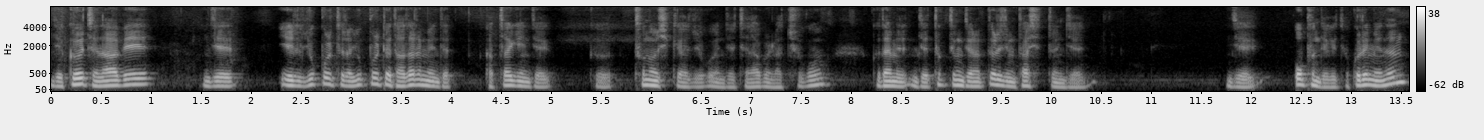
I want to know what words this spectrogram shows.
이제 그 전압이 이제 예를 6볼트라 6볼트 다다르면 이제 갑자기 이제 그 턴온 시켜가지고 이제 전압을 낮추고 그 다음에 이제 특정 전압 떨어지면 다시 또 이제 이제 오픈 되겠죠. 그러면은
